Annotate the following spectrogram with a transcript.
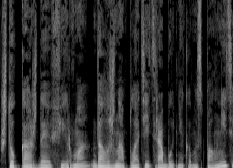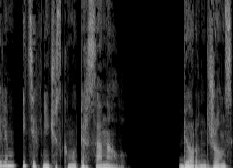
что каждая фирма должна платить работникам-исполнителям и техническому персоналу. Бёрн Джонс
